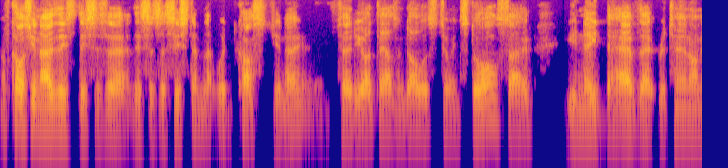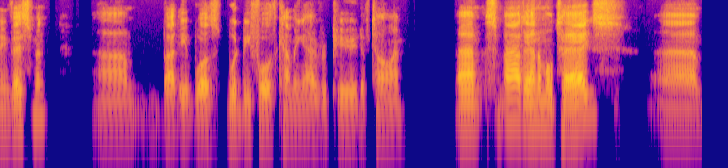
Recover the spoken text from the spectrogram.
Of course, you know this. This is a this is a system that would cost you know thirty odd thousand dollars to install. So you need to have that return on investment, um, but it was would be forthcoming over a period of time. Um, smart animal tags. Um,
